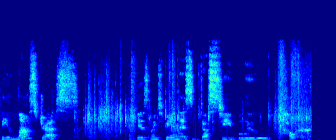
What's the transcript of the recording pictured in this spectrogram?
The last dress is going to be in this dusty blue color.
